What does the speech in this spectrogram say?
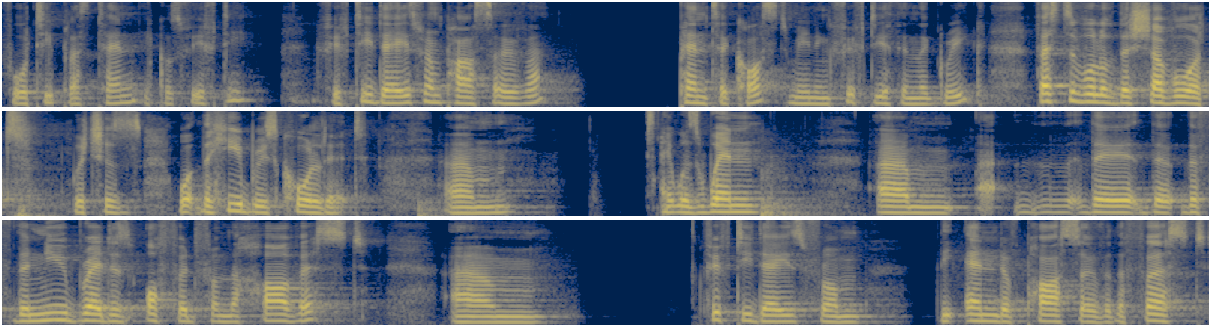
40 plus 10 equals 50, 50 days from Passover, Pentecost, meaning 50th in the Greek, festival of the Shavuot, which is what the Hebrews called it. Um, it was when um, the, the, the, the, new bread is offered from the harvest, um, 50 days from the end of Passover, the first,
